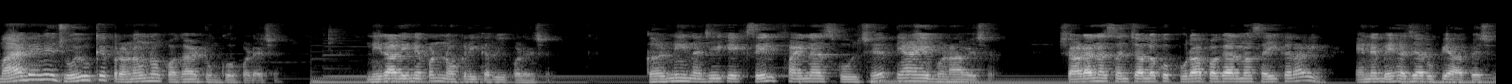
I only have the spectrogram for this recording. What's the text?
માયાબેને જોયું કે પ્રણવનો પગાર ટૂંકો પડે છે. નિરાલીને પણ નોકરી કરવી પડે છે. ઘરની નજીક એક સેલ્ફ ફાઇનાન્સ સ્કૂલ છે, ત્યાં એ ભણાવે છે. શાળાના સંચાલકો પૂરા પગારમાં સહી કરાવી એને બે હજાર રૂપિયા આપે છે.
